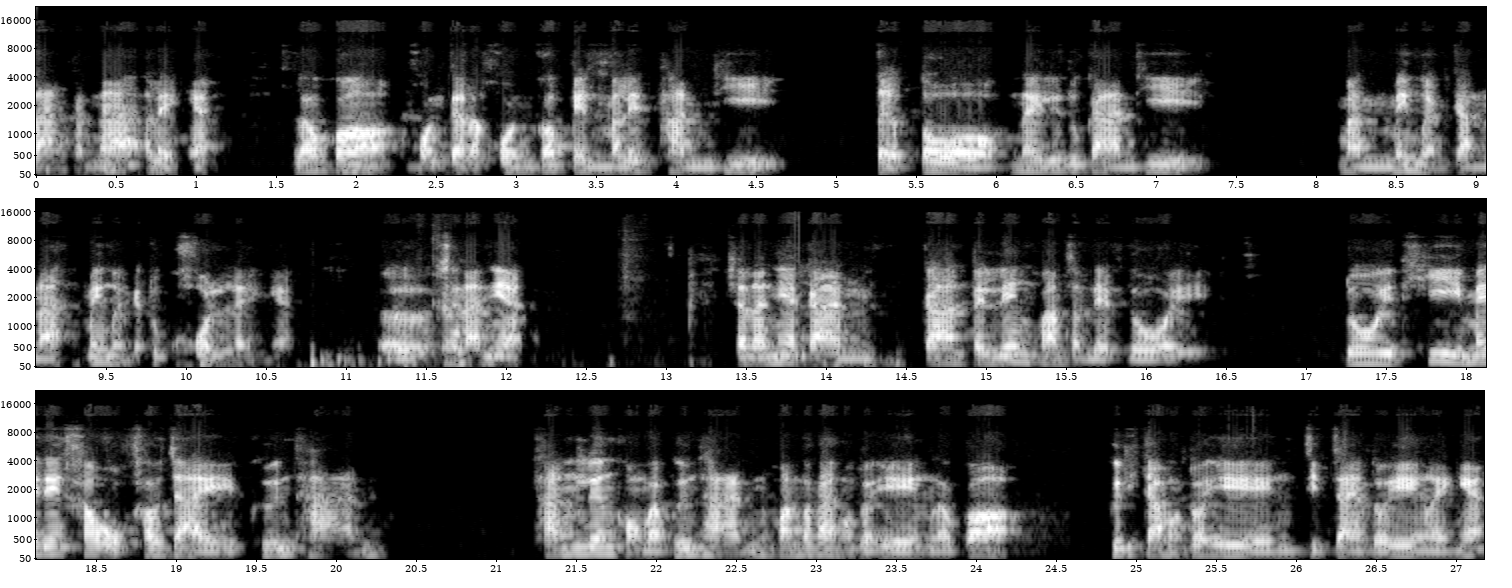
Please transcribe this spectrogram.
ต่างกันนะอะไรเงี้ย แล้วก็คนแต่ละคนก็เป็นเมล็ดพันธุ์ที่เติบโตในฤดูกาลที่มันไม่เหมือนกันนะ ไม่เหมือนกันทุกคนอะไรอย่างเงี้ยเออครับฉะนั้นเนี่ย ฉะนั้นเนี่ยการการไปเร่งความสำเร็จโดย โดยที่ไม่ได้เข้าอกเข้าใจพื้นฐาน ทั้งเรื่องของแบบพื้นฐานความต้องการของตัวเอง แล้วก็พฤติกรรมของตัวเอง จิตใจของตัวเองอะไรเงี้ย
